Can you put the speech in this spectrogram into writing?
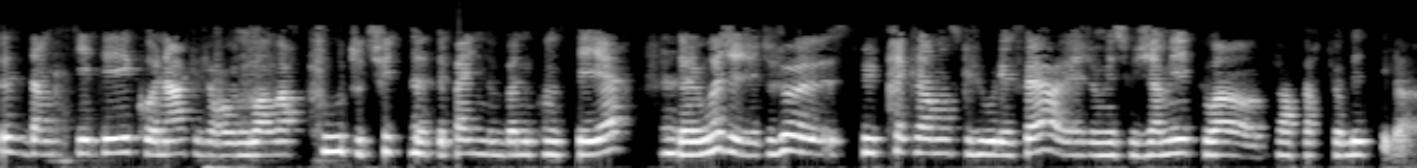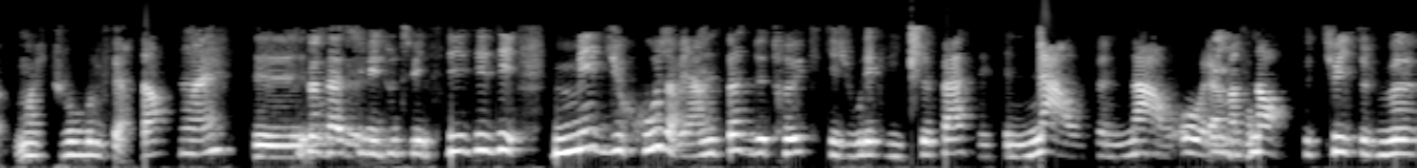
espèce d'anxiété qu'on a, que genre on doit avoir tout tout de suite, ça, c'est pas une bonne conseillère. Euh, moi, j'ai j'ai toujours euh, su très clairement ce que je voulais faire et je me suis jamais, toi, euh, genre perturbée. style, euh, moi, j'ai toujours voulu faire ça. Ouais. Et Et toi, donc, t'as euh, assumé tout de suite. si, si, si. Mais du coup, j'avais un espèce de truc que je voulais qu'il se passe et c'est now, tu vois, now, oh là, Oui. maintenant, tout de suite, je veux.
